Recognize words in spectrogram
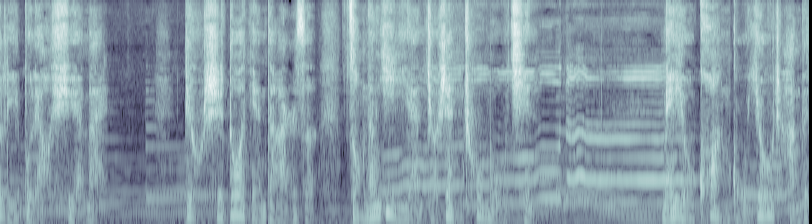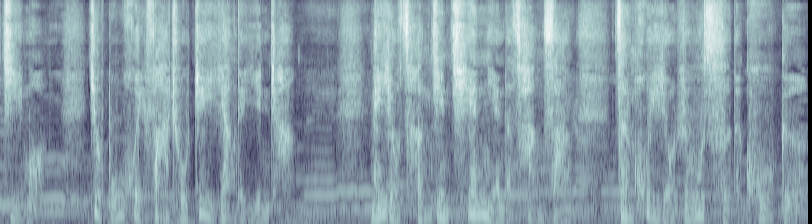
隔离不了血脉，丢失多年的儿子总能一眼就认出母亲。没有旷古悠长的寂寞，就不会发出这样的吟唱；没有曾经千年的沧桑。怎会有如此的哭歌？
